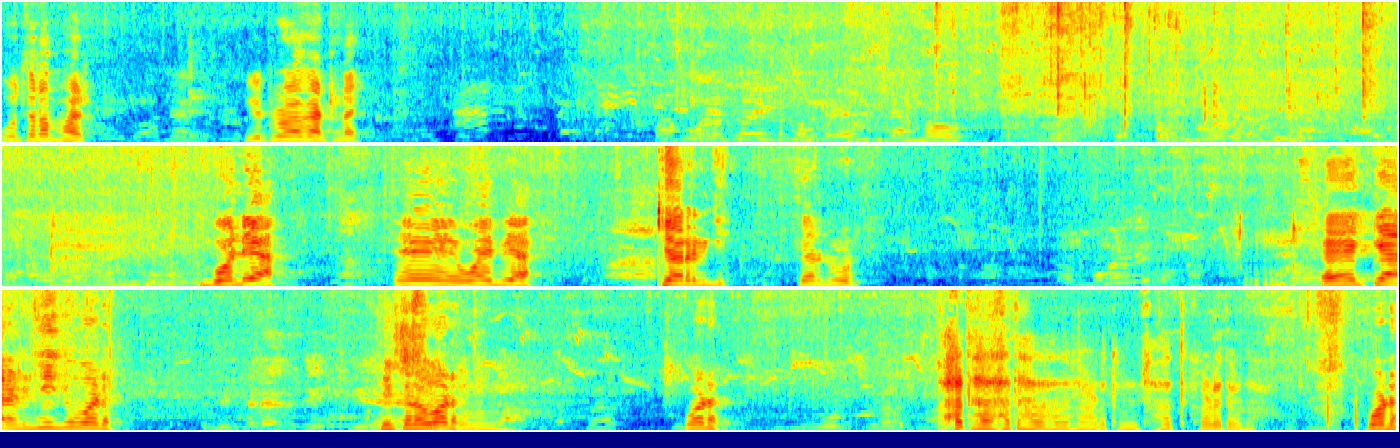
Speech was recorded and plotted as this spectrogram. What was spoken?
उचला फास्ट इटुळा गाठलाय. गोल्या ए वैब्या कॅरेट घे कॅरेट वड ए कॅरेट घे की वड. तिकडं वड. वड. हात हात हात हात काढा तुमचा हात काढा तेवढा. वड.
